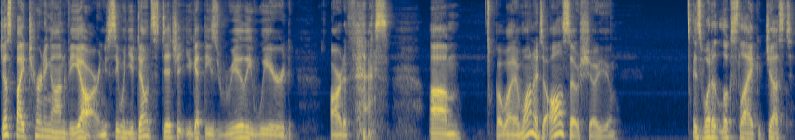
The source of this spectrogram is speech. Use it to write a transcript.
just by turning on VR. And you see when you don't stitch it, you get these really weird artifacts. Um, but what I wanted to also show you is what it looks like just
